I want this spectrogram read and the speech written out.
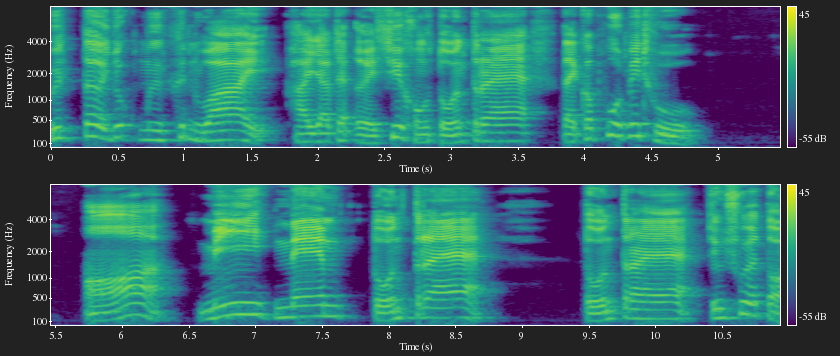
วิกเตอร์ยกมือขึ้นไหว้พยายามจะเอ่ยชื่อของโตนแตร แต่ก็พูดไม่ถูก อ๋อ มีเนมโตนแตรโตนแตรจึงช่วยต่อ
